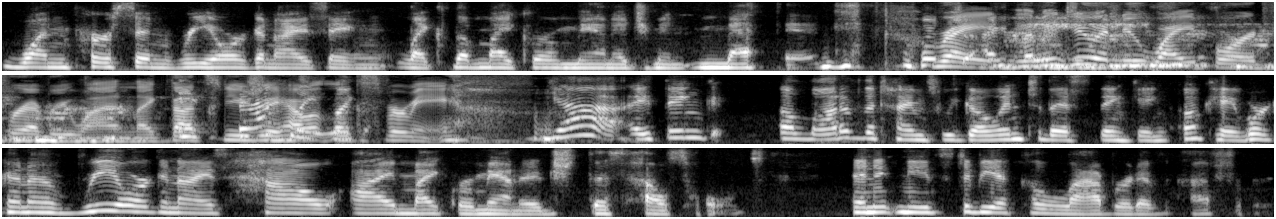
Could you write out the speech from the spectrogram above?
one person reorganizing like the micromanagement methods. Right. Let me do a new whiteboard for everyone. Like that's exactly. usually how it looks like, for me. yeah. I think a lot of the times we go into this thinking, okay, we're going to reorganize how I micromanage this household and it needs to be a collaborative effort.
